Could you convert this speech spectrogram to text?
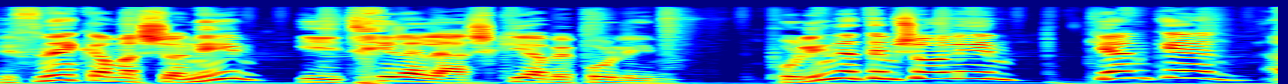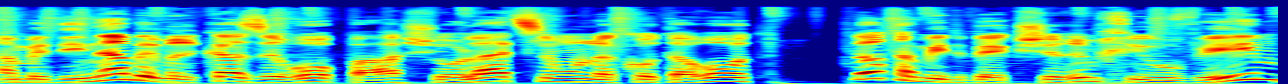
לפני כמה שנים היא התחילה להשקיע בפולין. פולין אתם שואלים? כן כן, המדינה במרכז אירופה שעולה אצלנו לכותרות, לא תמיד בהקשרים חיוביים,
